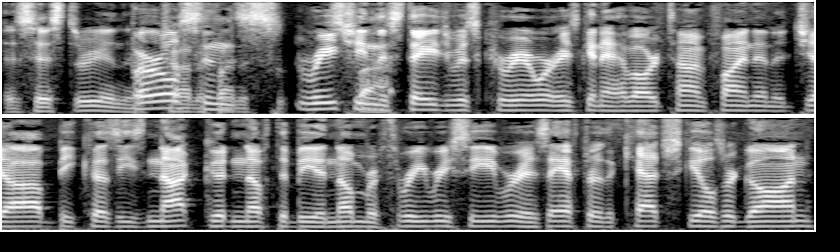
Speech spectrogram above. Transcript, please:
is history, and they're to find a Burleson's s- reaching the stage of his career where he's going to have a hard time finding a job because he's not good enough to be a number three receiver. His after the catch skills are gone,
